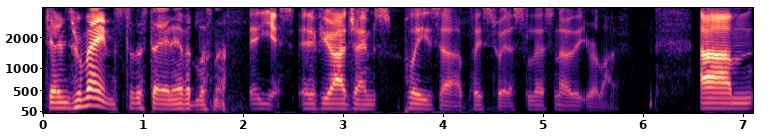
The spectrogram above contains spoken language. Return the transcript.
James remains to this day an avid listener. Uh, yes, and if you are James, please uh, please tweet us. Let us know that you're alive. Um,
